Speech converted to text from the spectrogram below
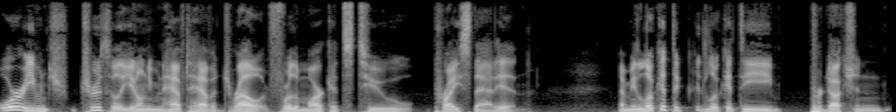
or even tr- truthfully, you don't even have to have a drought for the markets to price that in. I mean, look at the look at the production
